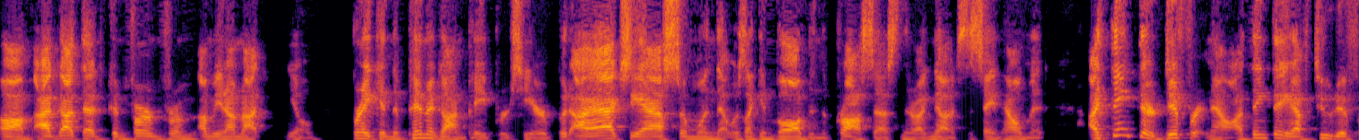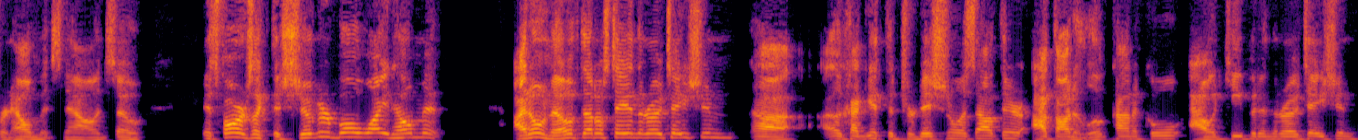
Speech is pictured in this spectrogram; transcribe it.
Um, I got that confirmed from. I mean, I'm not you know breaking the Pentagon papers here, but I actually asked someone that was like involved in the process, and they're like, no, it's the same helmet. I think they're different now. I think they have two different helmets now, and so as far as like the Sugar Bowl white helmet, I don't know if that'll stay in the rotation. Uh, like I get the traditionalists out there. I thought it looked kind of cool. I would keep it in the rotation.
